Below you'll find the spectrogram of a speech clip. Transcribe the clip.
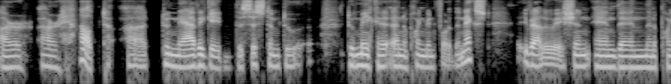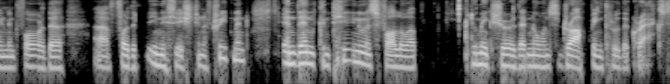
are are helped uh, to navigate the system to to make a, an appointment for the next evaluation and then an appointment for the uh, for the initiation of treatment and then continuous follow-up to make sure that no one's dropping through the cracks.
